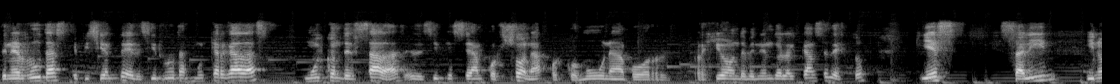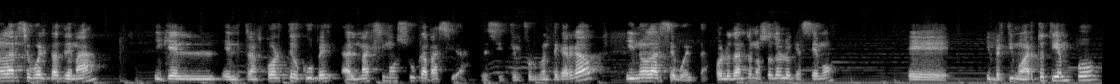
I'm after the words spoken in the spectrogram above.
tener rutas eficientes, es decir, rutas muy cargadas, muy condensadas, es decir, que sean por zona, por comuna, por región, dependiendo del alcance de esto. Y es salir y no darse vueltas de más y que el, transporte ocupe al máximo su capacidad, es decir, que el furgón esté cargado y no darse vueltas. Por lo tanto, nosotros lo que hacemos, eh, invertimos harto tiempo,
